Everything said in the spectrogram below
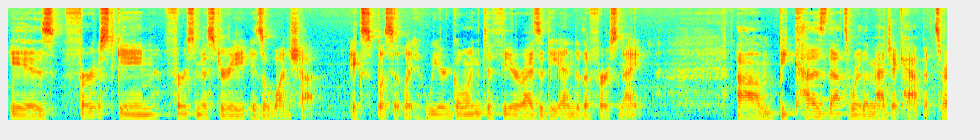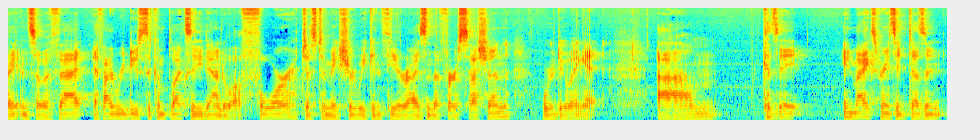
is first game, first mystery is a one shot explicitly. We are going to theorize at the end of the first night. Um, because that's where the magic happens, right? And so if that if I reduce the complexity down to a four just to make sure we can theorize in the first session, we're doing it. Because um, it, in my experience, it doesn't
